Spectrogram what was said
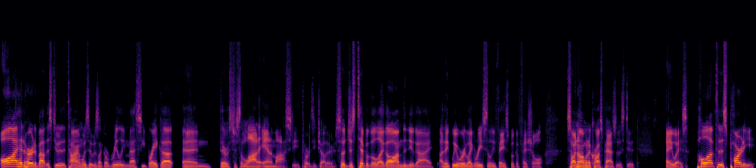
all I had heard about this dude at the time was it was like a really messy breakup, and there was just a lot of animosity towards each other. So just typical, like, oh, I'm the new guy. I think we were like recently Facebook official, so I know I'm going to cross paths with this dude. Anyways, pull up to this party.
